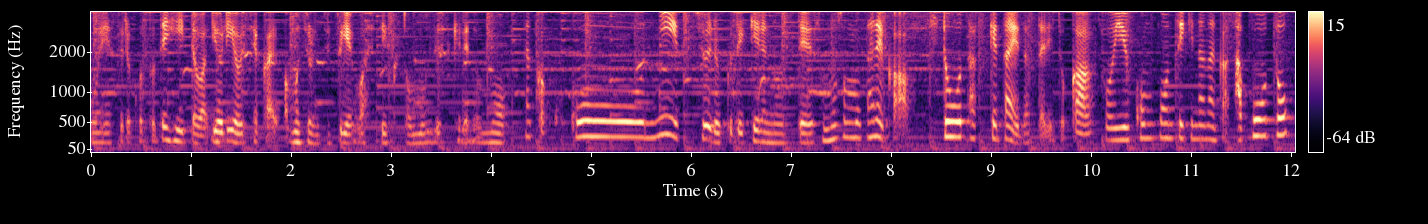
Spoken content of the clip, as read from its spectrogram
応援することでひいてはより良い世界がもちろん実現はしていくと思うんですけれどもなんかここに注力できるのってそもそも誰か人を助けたいだったりとかそういう根本的ななんかサポート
